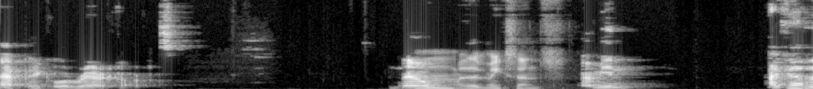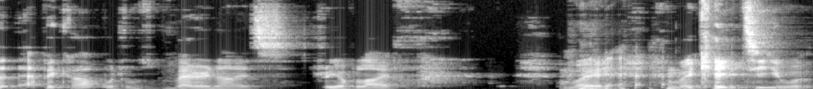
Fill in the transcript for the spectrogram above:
epic or rare cards? Now, Hmm, that makes sense. I mean, I got an epic card, which was very nice. Tree of Life. my my KT would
